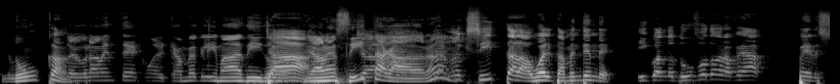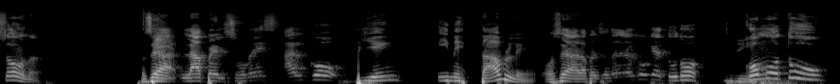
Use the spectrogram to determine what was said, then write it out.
Nunca. Seguramente con el cambio climático Ya. ya, no exista, Ya- cabrón. Ya no exista la vuelta, ¿me entiendes? Y cuando tú fotografías persona, o sea, la persona es algo bien inestable. O sea, la persona es algo que tú no. Sí. ¿Cómo tú,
